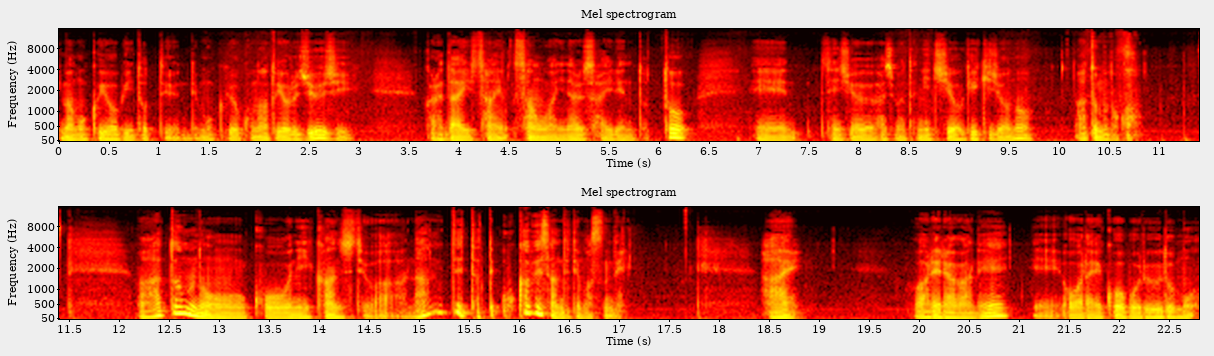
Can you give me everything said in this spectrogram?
今木曜日に撮ってるんで木曜この後夜10時から第 3, 3話になる「サイレントと」えー、先週始まった日曜劇場の「アトムの子」アトムの子に関しては何て言ったって岡部さん出てますんで。はい。我らがね、えー、お笑い工房ルードも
